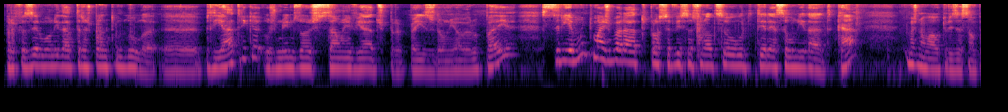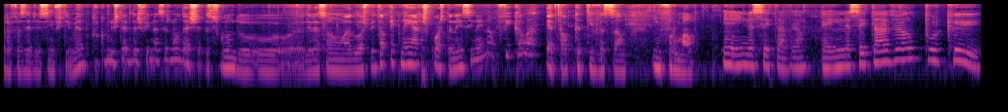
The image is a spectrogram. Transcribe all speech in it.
para fazer uma unidade de transplante de medula pediátrica. Os meninos hoje são enviados para países da União Europeia. Seria muito mais barato para o Serviço Nacional de Saúde ter essa unidade cá mas não há autorização para fazer esse investimento porque o Ministério das Finanças não deixa. Segundo o, a direção lá do hospital, é que nem há resposta, nem sim nem não, fica lá. É tal cativação informal. É inaceitável. É inaceitável porque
